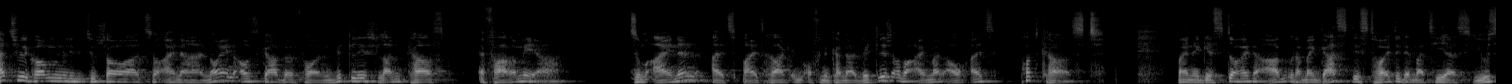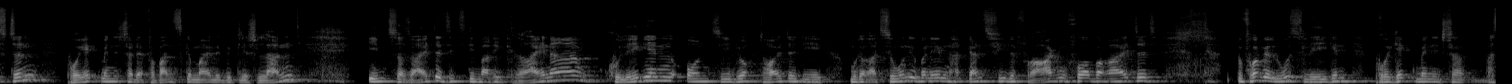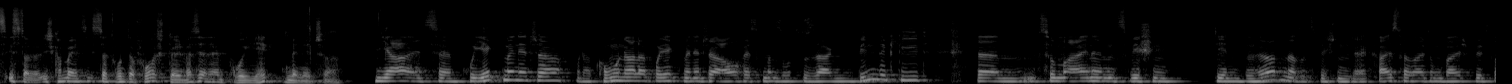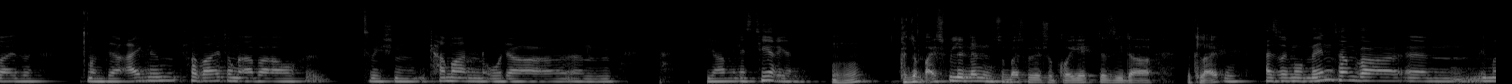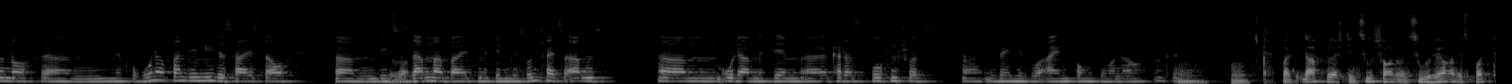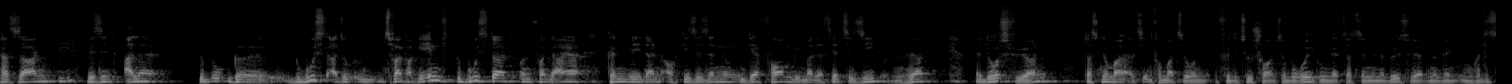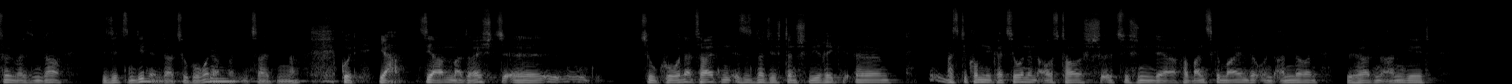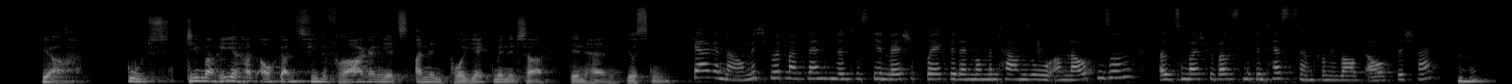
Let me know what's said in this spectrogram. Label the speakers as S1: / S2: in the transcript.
S1: Herzlich willkommen, liebe Zuschauer, zu einer neuen Ausgabe von Wittlich Landcast Erfahre mehr. Zum einen als Beitrag im offenen Kanal Wittlich, aber einmal auch als Podcast. Meine Gäste heute Abend oder mein Gast ist heute der Matthias Justen, Projektmanager der Verbandsgemeinde Wittlich Land. Ihm zur Seite sitzt die Marie Greiner, Kollegin, und sie wird heute die Moderation übernehmen, hat ganz viele Fragen vorbereitet. Bevor wir loslegen, Projektmanager, was ist das? Ich kann mir jetzt nichts darunter vorstellen. Was ist ein Projektmanager?
S2: Ja, als äh, Projektmanager oder kommunaler Projektmanager auch ist man sozusagen Bindeglied ähm, zum einen zwischen den Behörden, also zwischen der Kreisverwaltung beispielsweise und der eigenen Verwaltung, aber auch äh, zwischen Kammern oder ähm, ja, Ministerien.
S1: Mhm. Können Sie Beispiele nennen, zum Beispiel welche Projekte Sie da begleiten?
S2: Also im Moment haben wir ähm, immer noch ähm, eine Corona-Pandemie, das heißt auch ähm, die Zusammenarbeit mit dem Gesundheitsamt ähm, oder mit dem äh, Katastrophenschutz äh, wäre hier so ein Punkt, den man da aufführen könnte.
S1: Mhm. mhm. Man darf vielleicht den Zuschauern und Zuhörern des Podcasts sagen, mhm. wir sind alle geboostert, also zweifach geimpft, geboostert und von daher können wir dann auch diese Sendung in der Form, wie man das jetzt sieht und hört, äh, durchführen. Das nur mal als Information für die Zuschauer zur Beruhigung, nicht, dass sie nervös werden und denken, um Gottes Willen, was denn da? Wie sitzen die denn da zu Corona-Zeiten? Ne? Gut, ja, Sie haben also recht. Äh, zu Corona-Zeiten ist es natürlich dann schwierig, äh, was die Kommunikation und Austausch äh, zwischen der Verbandsgemeinde und anderen Behörden angeht. Ja, gut. Die Marie hat auch ganz viele Fragen jetzt an den Projektmanager, den Herrn Justen.
S3: Ja, genau. Mich würde mal blendend interessieren, welche Projekte denn momentan so am Laufen sind. Also zum Beispiel, was es mit den Testzentren überhaupt auf sich hat. Mhm.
